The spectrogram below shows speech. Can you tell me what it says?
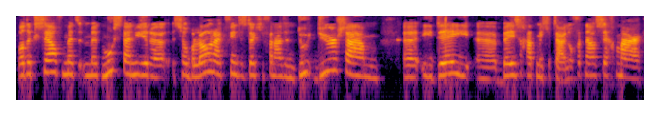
wat ik zelf met, met moestuinieren zo belangrijk vind, is dat je vanuit een du- duurzaam eh, idee eh, bezig gaat met je tuin. Of het nou zeg maar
